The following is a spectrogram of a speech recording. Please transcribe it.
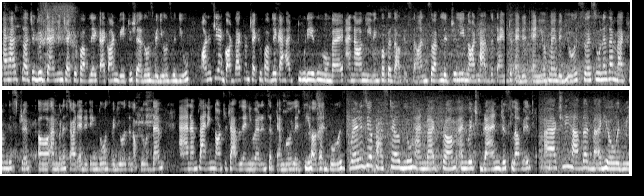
I had such a good time in Czech Republic. I can't wait to share those videos with you. Honestly, I got back from Czech Republic. I had two days in Mumbai and now I'm leaving for Kazakhstan. So I've literally not had the time to edit any of my videos. So as soon as I'm back from this trip, uh, I'm gonna start editing those videos and upload them. And I'm planning not to travel anywhere in September. Let's see how that goes. Where is your pastel blue handbag from and which brand? Just love it. I actually have that bag here with me,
